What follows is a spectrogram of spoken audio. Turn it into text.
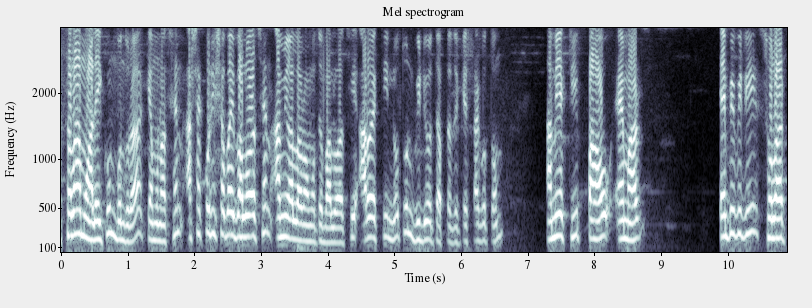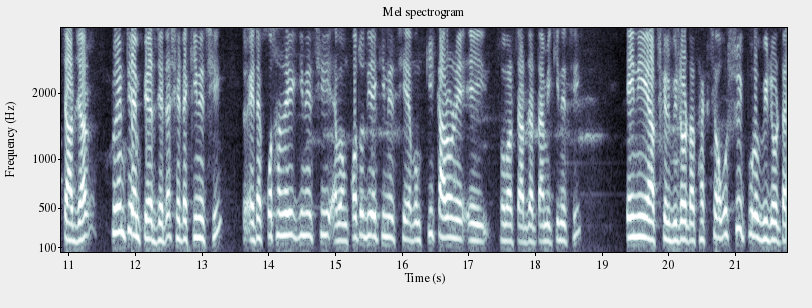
আসসালামু আলাইকুম বন্ধুরা, কেমন আছেন? আশা করি সবাই ভালো আছেন। আমি আল্লাহর রহমতে ভালো আছি। আরও একটি নতুন ভিডিওতে আপনাদেরকে স্বাগতম। আমি একটি pow MR MPPT solar charger, twenty ampere যেটা, সেটা কিনেছি। তো এটা কোথা থেকে কিনেছি এবং কত দিয়ে কিনেছি এবং কি কারণে এই সোলার চার্জারটা আমি কিনেছি, এই নিয়ে আজকের ভিডিওটা থাকছে। অবশ্যই পুরো ভিডিওটা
